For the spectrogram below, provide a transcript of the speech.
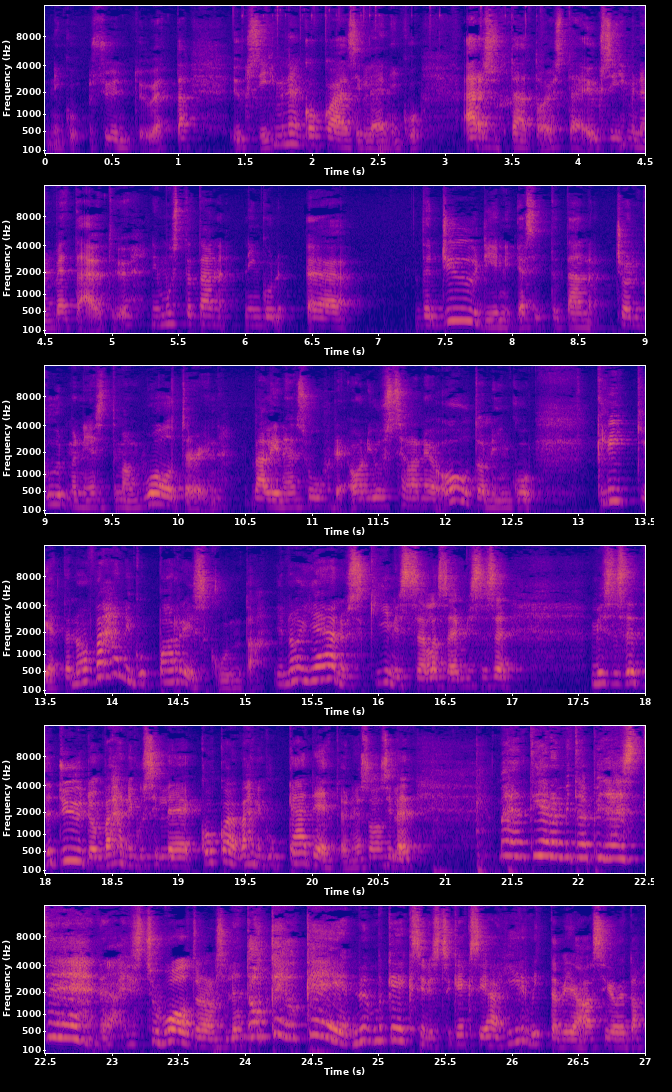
niin kuin syntyy. Että yksi ihminen koko ajan silleen, niin kuin ärsyttää toista ja yksi ihminen vetäytyy. Niin musta tämän niin kuin, uh, The Dudin ja sitten tämän John Goodmanin ja sitten tämän Walterin välinen suhde on just sellainen outo niin kuin, klikki, että ne on vähän niin kuin pariskunta. Ja ne on jäänyt kiinni sellaiseen, missä se, missä se The Dude on vähän niin kuin koko ajan vähän niin kuin kädetön. Ja se on silleen, että mä en tiedä mitä pitäisi tehdä. Ja sitten Walter on silleen, että okei, okay, okei, okay, nyt mä keksin. Sitten se keksii ihan hirvittäviä asioita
